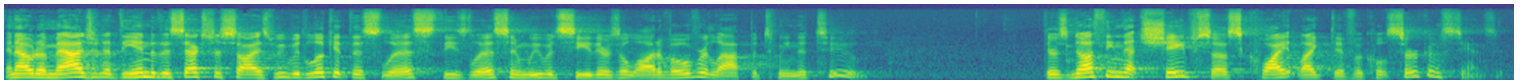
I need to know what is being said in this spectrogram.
And I would imagine at the end of this exercise, we would look at this list, these lists, and we would see there's a lot of overlap between the two. There's nothing that shapes us quite like difficult circumstances.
